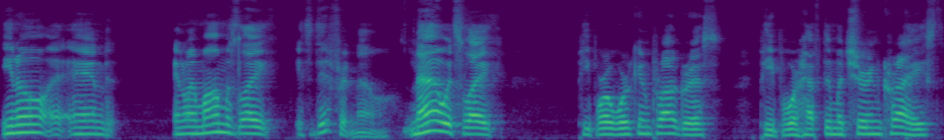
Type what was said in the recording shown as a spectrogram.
You know, and and my mom was like, it's different now. Now it's like people are work in progress. People have to mature in Christ.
